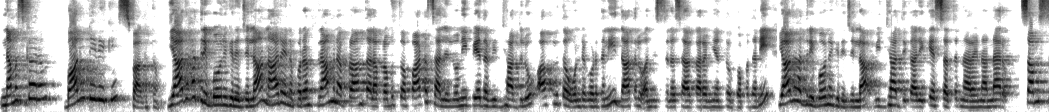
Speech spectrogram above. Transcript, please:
నమస్కారం. బాలు టీవీకి స్వాగతం. యాదాద్రి భువనగిరి జిల్లా నారాయణపురం గ్రామీణ ప్రాంతాల ప్రభుత్వ పాఠశాలలోని పేద విద్యార్థులు ఆకులతో ఉండకూడదని దాతలు అందిస్తున్న సహకారం ఎంతో గొప్పదని యాదాద్రి భువనగిరి జిల్లా విద్యాధికారి కె. సత్యనారాయణ అన్నారు. సంస్థ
